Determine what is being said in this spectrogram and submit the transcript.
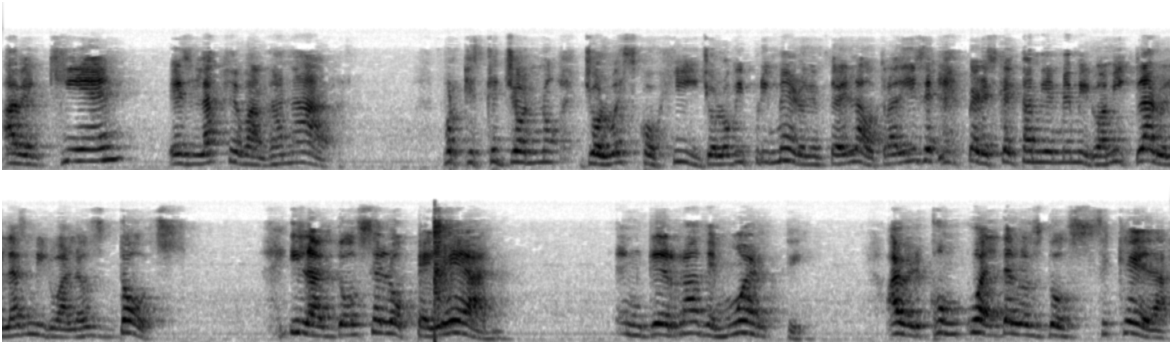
A ver, ¿quién es la que va a ganar? Porque es que yo no, yo lo escogí, yo lo vi primero, y entonces la otra dice, pero es que él también me miró a mí, claro, él las miró a los dos, y las dos se lo pelean, en guerra de muerte, a ver con cuál de los dos se queda,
